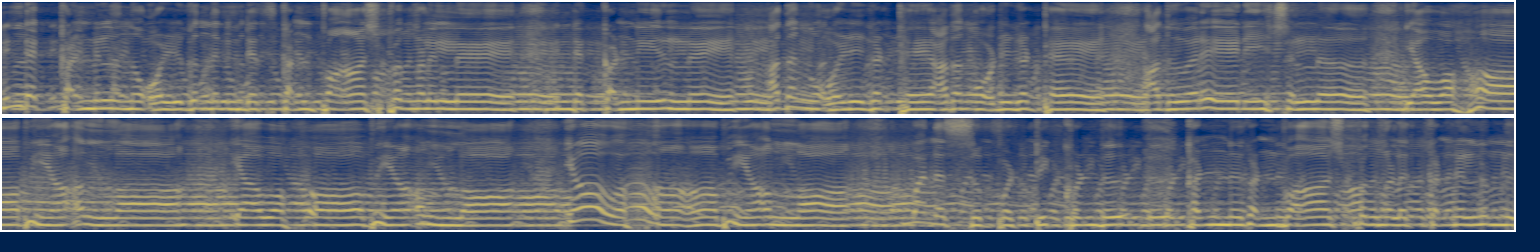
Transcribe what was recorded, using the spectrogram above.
നിന്റെ കണ്ണിൽ നിന്ന് ഒഴുകുന്ന നിന്റെ കൺപാഷ്പങ്ങളില്ലേ നിന്റെ കണ്ണീരില്ലേ അതങ്ങ് ഒഴുകട്ടെ അതങ്ങ് ഒഴുകട്ടെ അതുവരെ നീ ചെല്ല് യാ വഹാബ് യാ അല്ലാഹ് യാ وهاب يا الله يا وهاب يا الله. മനസ്സ് പൊട്ടിക്കൊണ്ട് കണ്ണ് കൺവാഷ്പങ്ങൾ കണ്ണിൽ നിന്ന്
